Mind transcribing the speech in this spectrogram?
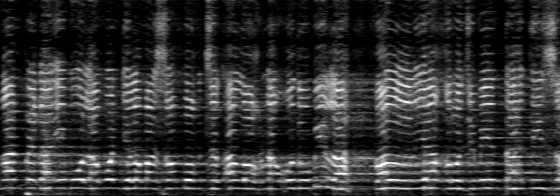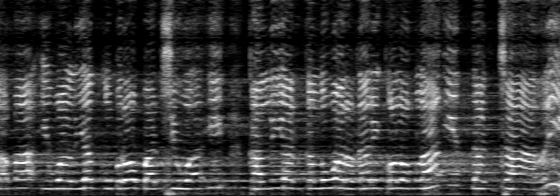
ngan peda ibu lamun jelema sombong cek Allah naudzubillah fal yakhruj min tahti sama iwal yakubroban siwai kalian keluar dari kolong langit dan cari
